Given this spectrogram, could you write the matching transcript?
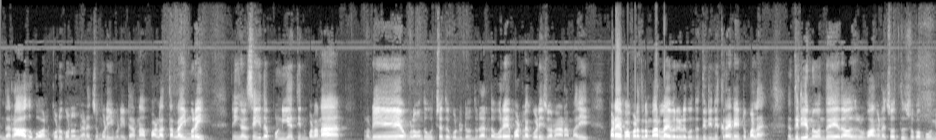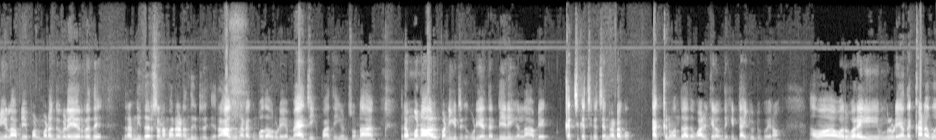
இந்த ராகுபவான் கொடுக்கணும்னு நினச்சி முடிவு பண்ணிட்டாருன்னா பல தலைமுறை நீங்கள் செய்த புண்ணியத்தின் பலனா அப்படியே உங்களை வந்து உச்சத்தை கொண்டுட்டு வந்துடுவார். இந்த ஒரே பாட்டில் கோடீஸ்வரன் ஆன மாதிரி படையப்பா படத்தில் மாதிரிலாம் இவர்களுக்கு வந்து திடீர்னு கிரைனைட் மலை திடீர்னு வந்து ஏதாவது வாங்கின சொத்து சுக பூமியெல்லாம் அப்படியே பல்மடங்கு விளையிறது இதெல்லாம் நிதர்சனமாக நடந்துகிட்டு இருக்கு. ராகு நடக்கும்போது அவருடைய மேஜிக் பார்த்தீங்கன்னு சொன்னால் ரொம்ப நாள் பண்ணிக்கிட்டு இருக்கக்கூடிய அந்த டீலிங் எல்லாம் அப்படியே கச்சு கச்சு கச்சுன்னு நடக்கும். டக்குன்னு வந்து அது வாழ்க்கையில் வந்து ஹிட் ஆக்கி விட்டு போயிடும் அவன் ஒருவரை இவங்களுடைய அந்த கனவு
